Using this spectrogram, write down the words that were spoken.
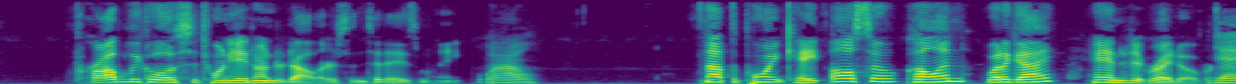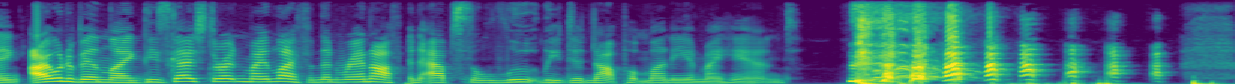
probably close to $2,800 in today's money. Wow. It's not the point, Kate. Also, Cullen, what a guy, handed it right over. Dang. I would have been like, these guys threatened my life and then ran off and absolutely did not put money in my hand.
